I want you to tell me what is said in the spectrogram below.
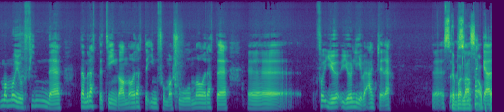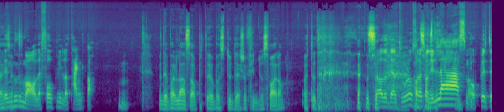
man må jo finne de rette tingene og rette informasjonen og rette eh, For gjør, gjør livet enklere. Eh, Så, Det er bare å lese opp det, det normale folk ville tenkt, da. men det er bare å lese opp, det er jo bare å studere, så finner du svarene. Så, Ja, det er det jeg tror. Så jeg kan jo lese meg opp, et,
